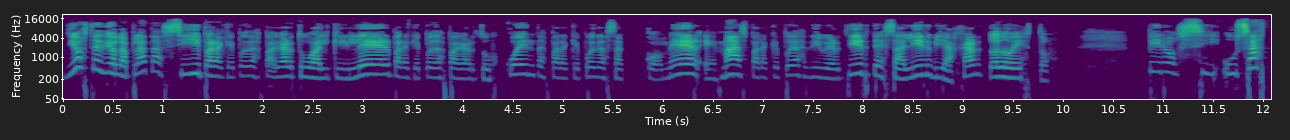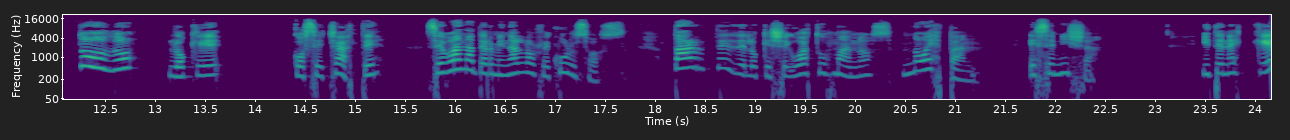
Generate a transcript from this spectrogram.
Dios te dio la plata, sí, para que puedas pagar tu alquiler, para que puedas pagar tus cuentas, para que puedas comer, es más, para que puedas divertirte, salir, viajar, todo esto. Pero si usas todo lo que cosechaste, se van a terminar los recursos. Parte de lo que llegó a tus manos no es pan, es semilla. Y tenés que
